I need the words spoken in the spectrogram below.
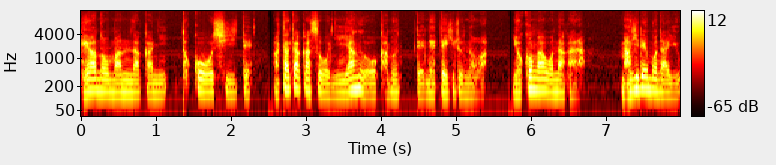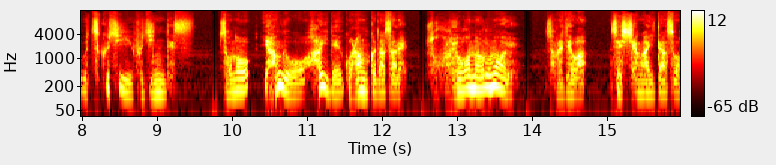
部屋の真ん中に床を敷いて暖かそうにヤグをかぶって寝ているのは横顔ながら紛れもない美しい婦人です。そのヤグを剥いでご覧くだされ。それはなるまい。それでは拙者がいたそう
